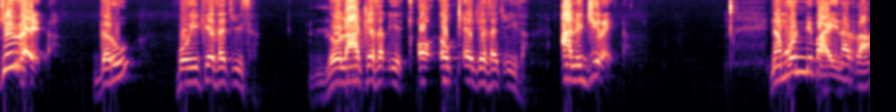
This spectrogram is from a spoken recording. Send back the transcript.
jirreedha. Garuu boo'ii keessa ciisa. Lolaa keessa dhoqqee keessa ciisa. Ani jireedha. Namoonni baay'inarraa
